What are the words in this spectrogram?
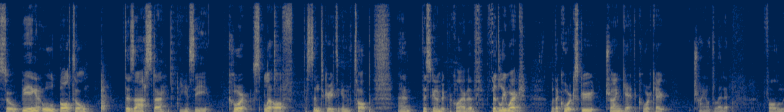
So, being an old bottle disaster, you can see cork split off, disintegrating in the top. Um, this is going to require a bit of fiddly work with a corkscrew. Try and get the cork out. Try not to let it fall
